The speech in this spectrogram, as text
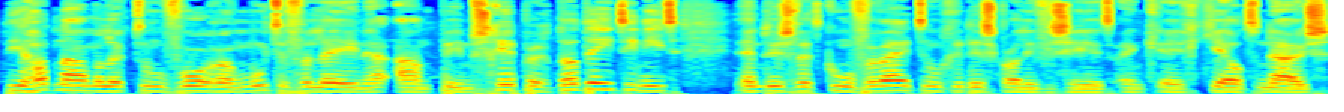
Die had namelijk toen voorrang moeten verlenen aan Pim Schipper. Dat deed hij niet. En dus werd Koen Verwij toen gedisqualificeerd. En kreeg Kjeld Nuis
